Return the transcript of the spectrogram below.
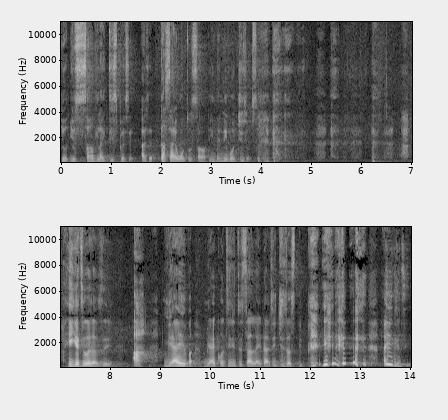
you, you sound like this person. I said, That's how I want to sound in the name of Jesus. you get what I'm saying? Ah, may I ever, may I continue to sound like that in Jesus' name? are you getting,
